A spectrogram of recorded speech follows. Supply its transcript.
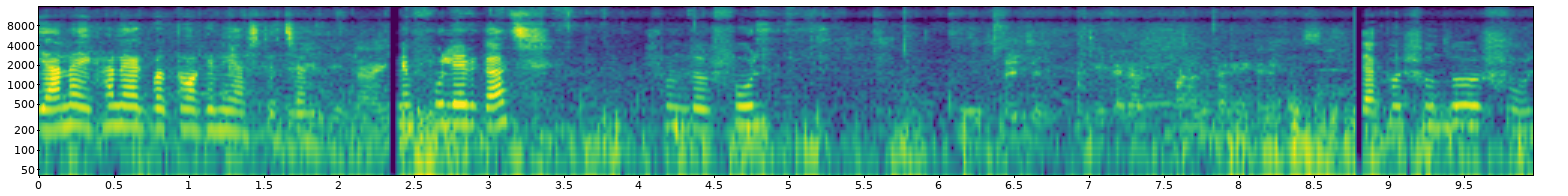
ইয়ানা এখানে একবার তোমাকে নিয়ে আসতে চাই এখানে ফুলের গাছ সুন্দর ফুল। দেখো সুন্দর ফুল।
